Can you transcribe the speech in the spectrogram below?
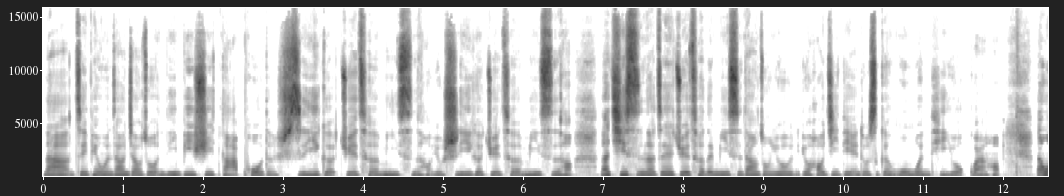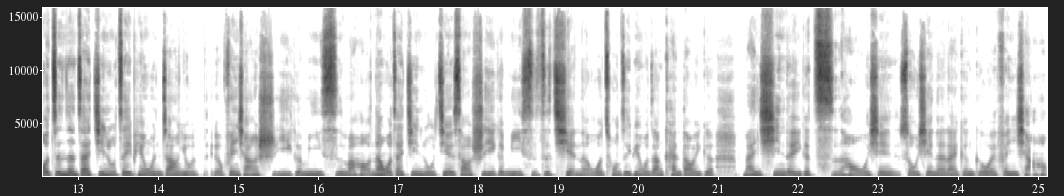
那这篇文章叫做“你必须打破的十一个决策迷思”哈，有十一个决策迷思哈。那其实呢，这些决策的迷思当中有有好几点都是跟问问题有关哈。那我真正在进入这一篇文章有有分享了十一个迷思嘛哈。那我在进入。介绍十一个迷思之前呢，我从这篇文章看到一个蛮新的一个词哈，我先首先呢来跟各位分享哈。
